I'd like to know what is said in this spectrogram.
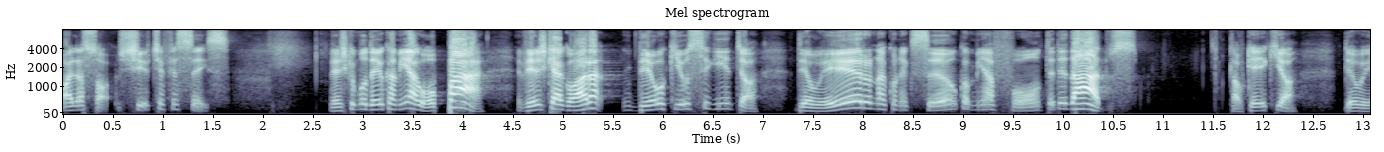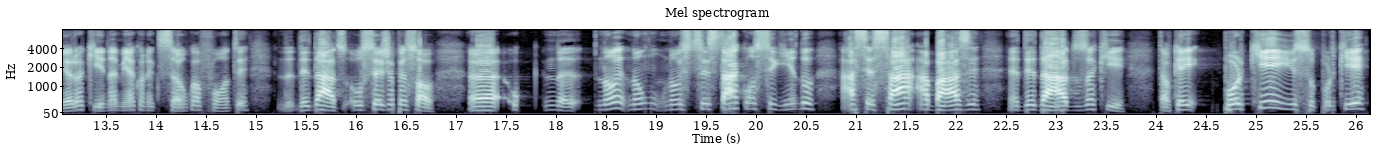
olha só, Shift F6. Veja que eu mudei o caminho, opa! Veja que agora deu aqui o seguinte, ó, deu erro na conexão com a minha fonte de dados. Tá ok? Aqui, ó. Deu erro aqui na minha conexão com a fonte de dados. Ou seja, pessoal, uh, não, não, não se está conseguindo acessar a base eh, de dados aqui. Tá ok? Por que isso? Porque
